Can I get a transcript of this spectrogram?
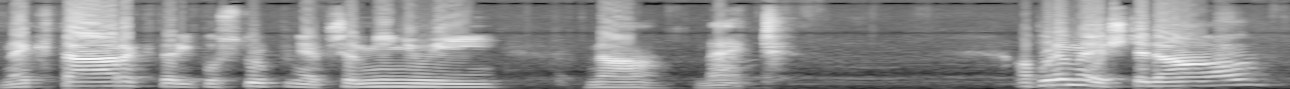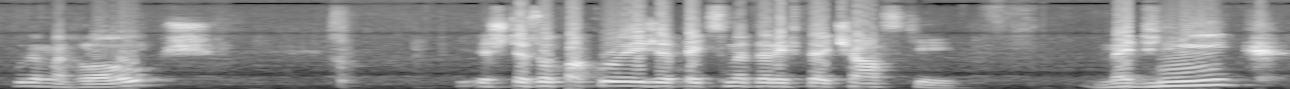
nektár, který postupně přeměňují na med. A půjdeme ještě dál, půjdeme hloubš. Ještě zopakuji, že teď jsme tady v té části medník.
